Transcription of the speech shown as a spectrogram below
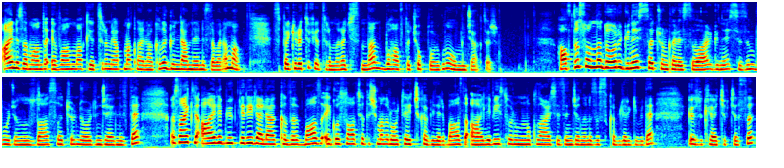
Aynı zamanda ev almak, yatırım yapmakla alakalı gündemleriniz de var ama spekülatif yatırımlar açısından bu hafta çok da uygun olmayacaktır. Hafta sonuna doğru Güneş Satürn karesi var. Güneş sizin burcunuzda, Satürn 4. evinizde. Özellikle aile büyükleriyle alakalı bazı egosal çatışmalar ortaya çıkabilir. Bazı ailevi sorumluluklar sizin canınızı sıkabilir gibi de gözüküyor açıkçası.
